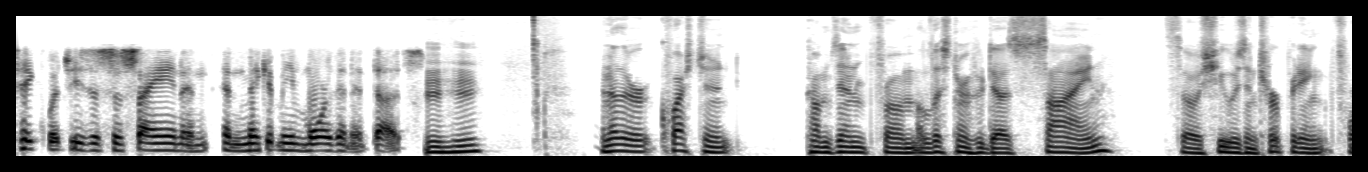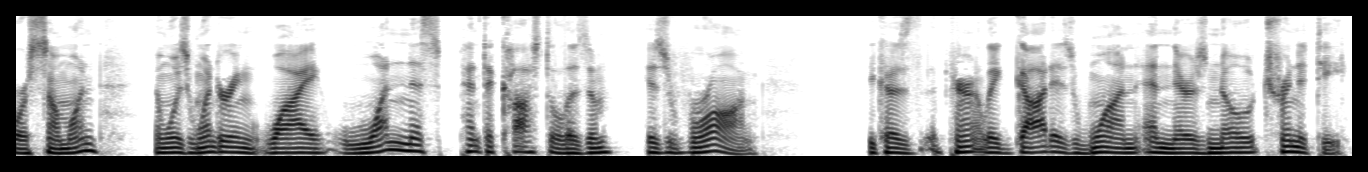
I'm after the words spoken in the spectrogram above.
take what Jesus is saying and, and make it mean more than it does. Mm-hmm. Another question comes in from a listener who does sign so she was interpreting for someone and was wondering why oneness Pentecostalism is wrong because apparently God is one and there's no Trinity.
